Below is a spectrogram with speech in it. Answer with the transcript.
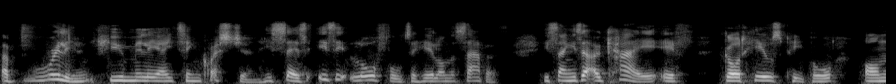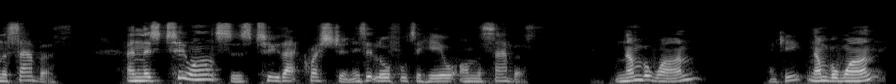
a brilliant, humiliating question. He says, Is it lawful to heal on the Sabbath? He's saying, Is it okay if God heals people on the Sabbath? And there's two answers to that question. Is it lawful to heal on the Sabbath? Number one, thank you. Number one,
